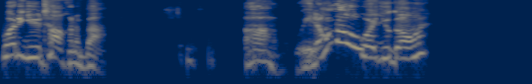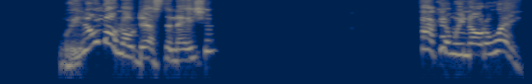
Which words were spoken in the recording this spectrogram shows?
What are you talking about? Uh, we don't know where you're going. We don't know no destination. How can we know the way?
